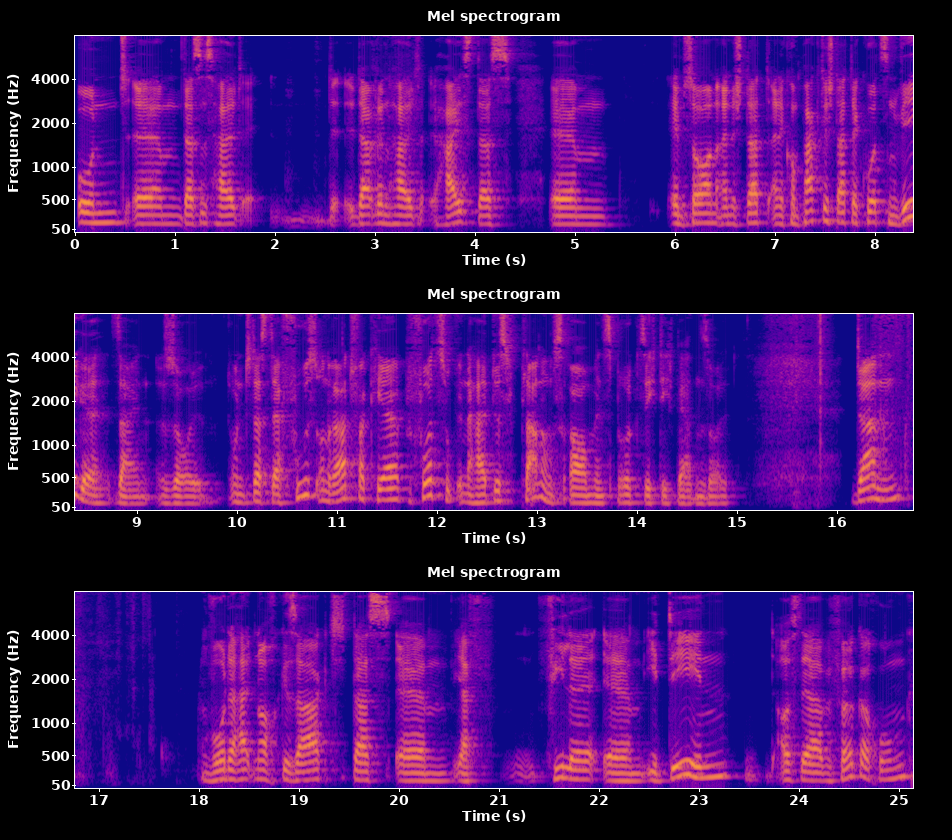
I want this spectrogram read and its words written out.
Und ähm, das ist halt darin halt heißt, dass ähm, Emshorn eine Stadt, eine kompakte Stadt der kurzen Wege sein soll und dass der Fuß- und Radverkehr bevorzugt innerhalb des Planungsraumes berücksichtigt werden soll. Dann wurde halt noch gesagt, dass ähm, ja viele ähm, Ideen aus der Bevölkerung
